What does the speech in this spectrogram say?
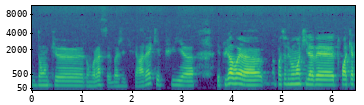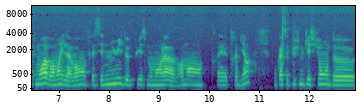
Donc, euh, donc voilà, bah, j'ai dû faire avec. Et puis, euh, et puis là, ouais, euh, à partir du moment qu'il avait 3-4 mois, vraiment, il a vraiment fait ses nuits depuis ce moment-là, vraiment très très bien. Donc là, c'est plus une question de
